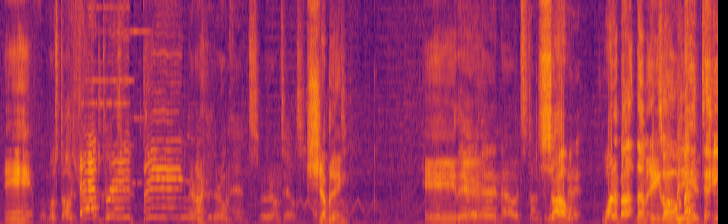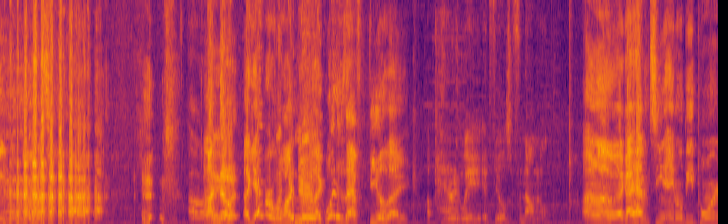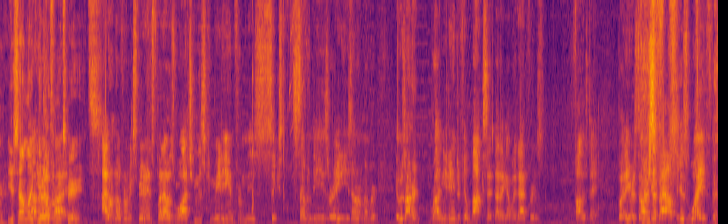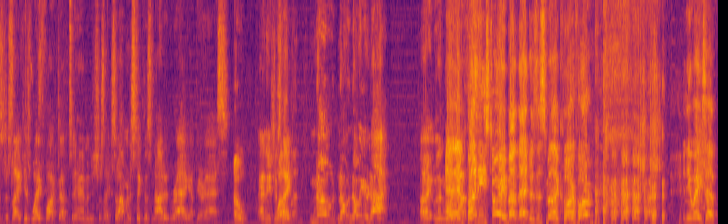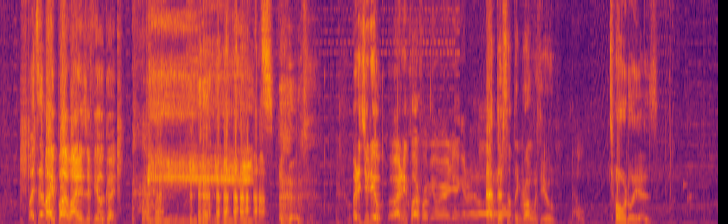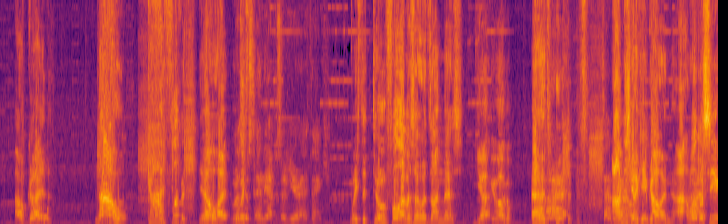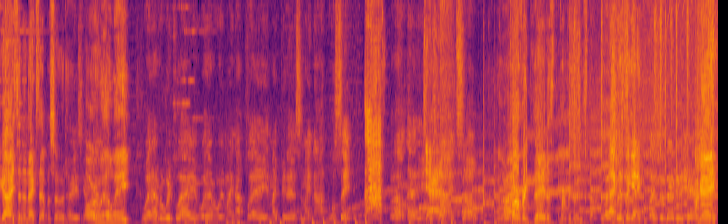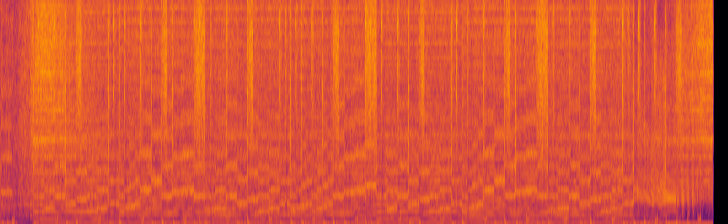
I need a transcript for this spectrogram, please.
Eh. Well, most dogs are trying to catch tails. Everything. Ironically, their own hands or their own tails. Shubbiting. Hey there. Yeah, and now it's time to So, wait a minute. What about them anal So back to anal. Uh, I knew it. like you ever Fucking wonder, knew like, what does that feel like? apparently, it feels phenomenal. I don't know. Like I haven't seen anal bead porn. You sound like you know from I. experience. I don't know from experience, but I was watching this comedian from the six, 70s or 80s, I don't remember. It was on a Rodney Dangerfield box set that I got my dad for his Father's Day. But he was talking about his wife was just like his wife walked up to him and was just like, "So I'm gonna stick this knotted rag up your ass," Oh. and he's just Well, like, then. "No, no, no, you're not." All right, well then. And what then about funny story about that. Does this smell like chloroform? and he wakes up. What's in my butt? Why does it feel good? Beads. what did you do? Well, I didn't chloroform you or anything at all. Ed, there's something wrong with you. No. Totally is. Oh, good. No! God, flip it. You know what? We Let's waste, just end the episode here. I think. wasted two full episodes on this. Yep, you're welcome. Ed. All right. I'm just gonna keep going. Uh, we'll, we'll see you guys in the next episode. Or Or go. will we? Whatever we play, whatever we might not play, it might be this, it might not. We'll see. Ah! Well, uh, he just died, so. Alright. Perfect day. To, perfect way to stop. Let's Back to the beginning. Let's just end it here. Okay.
